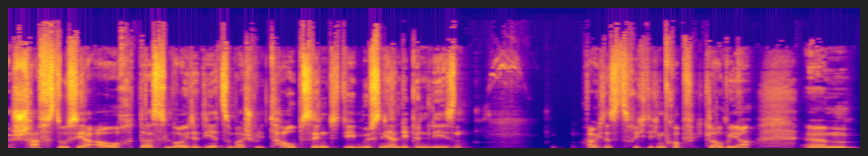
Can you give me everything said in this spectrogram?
schaffst du es ja auch, dass Leute, die jetzt zum Beispiel taub sind, die müssen ja Lippen lesen. Habe ich das richtig im Kopf? Ich glaube ja. Ähm,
